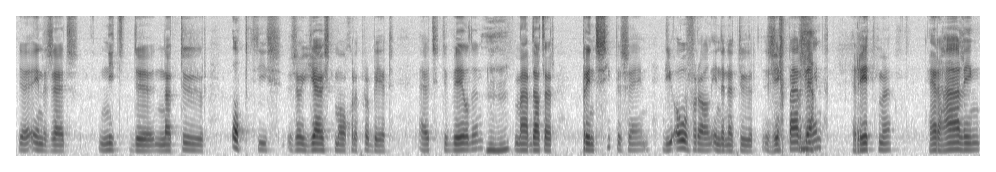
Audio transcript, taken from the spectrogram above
je enerzijds niet de natuur optisch zo juist mogelijk probeert uit te beelden, Mhm. maar dat er principes zijn die overal in de natuur zichtbaar Ja. zijn. Ritme, herhaling,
